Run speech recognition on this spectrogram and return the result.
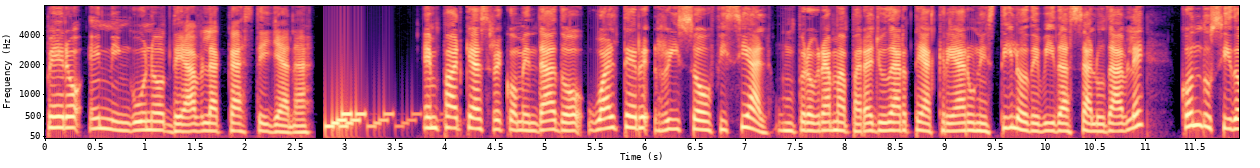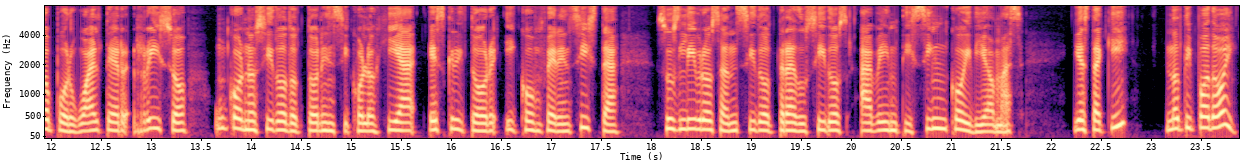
pero en ninguno de habla castellana. En podcast recomendado Walter Rizzo Oficial, un programa para ayudarte a crear un estilo de vida saludable, conducido por Walter Rizzo, un conocido doctor en psicología, escritor y conferencista. Sus libros han sido traducidos a 25 idiomas. Y hasta aquí, no tipo doy.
